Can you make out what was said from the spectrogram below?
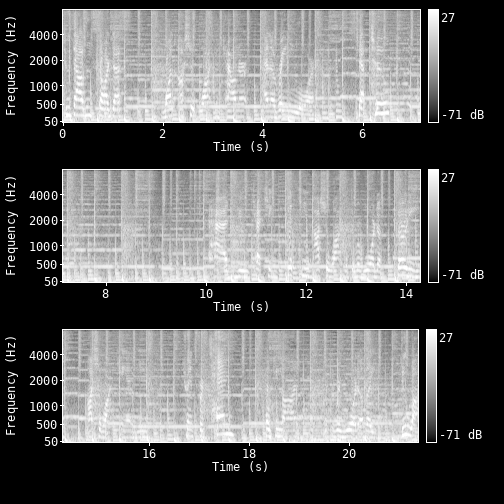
2,000 Stardust, one Oshawott encounter, and a Rainy Lure. Step 2 had you catching 15 Oshawott with the reward of 30 Oshawott candies, transfer 10 Pokemon with the reward of a Dewott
